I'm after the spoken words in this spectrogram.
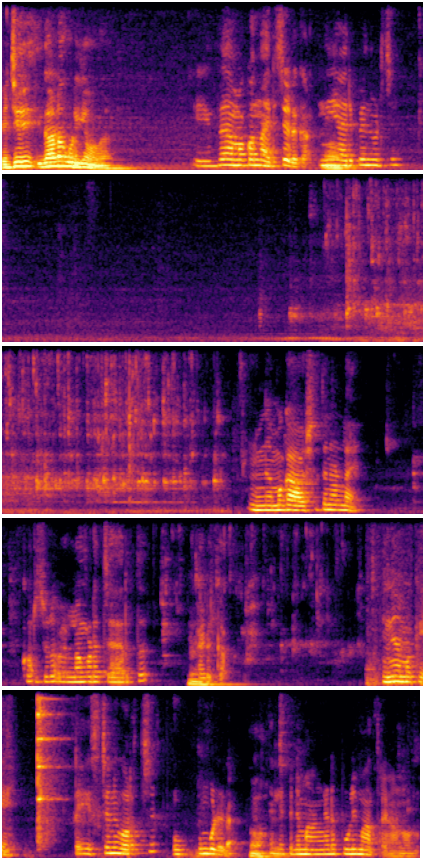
ചേച്ചി ഇതാണോ കുടിക്കാൻ പോകുന്നത് ഇത് നമുക്കൊന്ന് അരിച്ചെടുക്കാം. നീ അരിപ്പേന്ന് പിടിച്ച്. നമുക്ക് ആവശ്യത്തിനുള്ള കുറച്ചുകൂടെ വെള്ളം കൂടെ ചേർത്ത് എടുക്കാം. ഇനി നമുക്കേ ടേസ്റ്റിന് കുറച്ച് ഉപ്പും കൂടി ഇടാം. അല്ലെ? പിന്നെ മാങ്ങയുടെ പുളി മാത്രമേ കാണുള്ളൂ.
